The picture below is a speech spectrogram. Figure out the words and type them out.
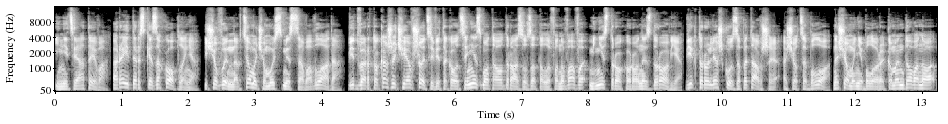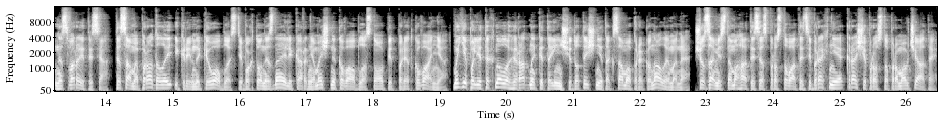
ініціатива, рейдерське захоплення, і що винна в цьому чомусь місцева влада. Відверто кажучи, я в шоці від такого цинізму та одразу зателефонував міністру охорони здоров'я Віктору Ляшку, запитавши, а що це було, на що мені було рекомендовано не сваритися. Те саме порадили і керівники області, бо хто не знає, лікарня Мечникова обласного підпорядкування. Мої політехнологи, радники та інші дотичні так само переконали мене, що замість намагатися спростувати ці брехні, краще просто промовчати.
